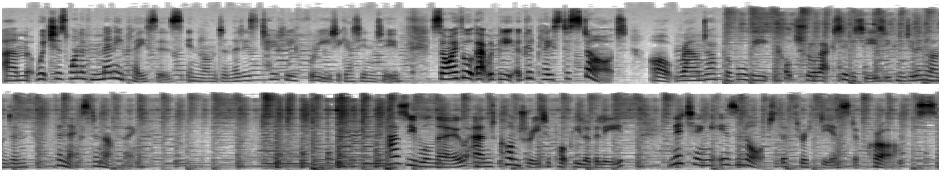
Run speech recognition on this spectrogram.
um, which is one of many places in London that is totally free to get into. So I thought that would be a good place to start our roundup of all the cultural activities you can do in London for next to nothing. As you will know, and contrary to popular belief, knitting is not the thriftiest of crafts.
